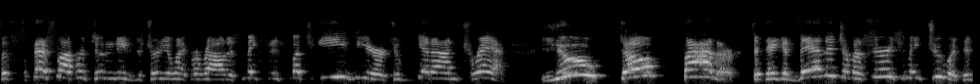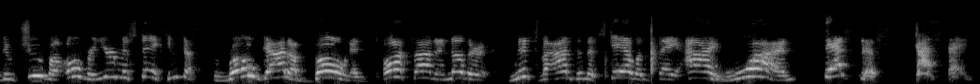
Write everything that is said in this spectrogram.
It's a special opportunity to turn your life around. It makes it much easier to get on track. You don't bother to take advantage of a serious make tshuva, to do tshuva over your mistakes. You just throw God a bone and toss out another mitzvah onto the scale and say, I won. That's disgusting.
